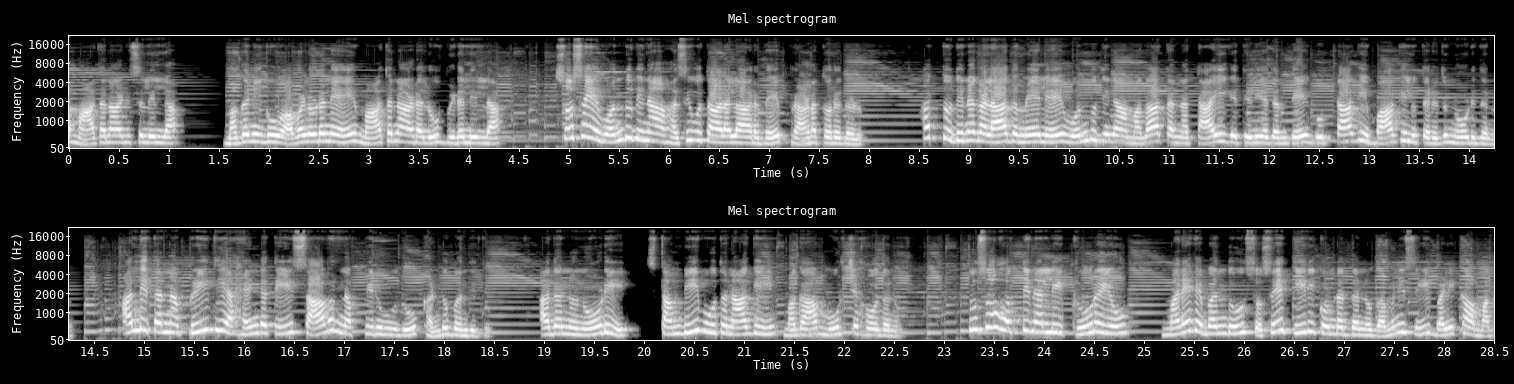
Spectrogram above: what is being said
ಮಾತನಾಡಿಸಲಿಲ್ಲ. ಮಗನಿಗೂ ಅವಳೊಡನೆ ಮಾತನಾಡಲು ಬಿಡಲಿಲ್ಲ. ಸೊಸೆ ಒಂದು ದಿನ ಹಸಿವು ತಾಳಲಾರದೆ ಪ್ರಾಣ ತೊರೆದಳು. ಹತ್ತು ದಿನಗಳಾದ ಮೇಲೆ ಒಂದು ದಿನ ಮಗ ತನ್ನ ತಾಯಿಗೆ ತಿಳಿಯದಂತೆ ಗುಟ್ಟಾಗಿ ಬಾಗಿಲು ತೆರೆದು ನೋಡಿದನು. ಅಲ್ಲಿ ತನ್ನ ಪ್ರೀತಿಯ ಹೆಂಡತಿ ಸಾವನ್ನಪ್ಪಿರುವುದು ಕಂಡುಬಂದಿತು. ಅದನ್ನು ನೋಡಿ ಸ್ತಂಭೀಭೂತನಾಗಿ ಮಗ ಮೂರ್ಛೆ ಹೋದನು. ತುಸು ಹೊತ್ತಿನಲ್ಲಿ ಕ್ರೂರೆಯು ಮನೆಗೆ ಬಂದು ಸೊಸೆ ತೀರಿಕೊಂಡದ್ದನ್ನು ಗಮನಿಸಿ ಬಳಿಕ ಮಗ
